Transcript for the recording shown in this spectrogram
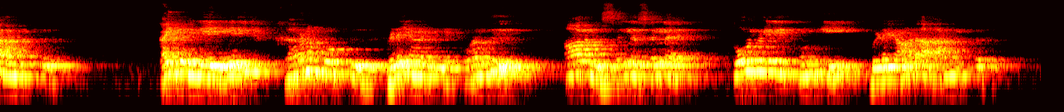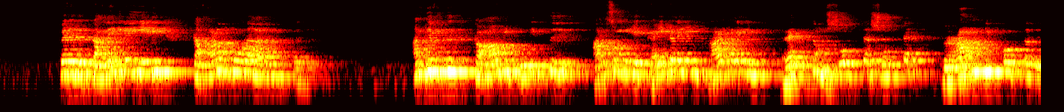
ஆரம்பித்தது கைகளிலே ஏறி கரணம் போட்டு விளையாடிய குரங்கு காலம் செல்ல செல்ல தோள்களிலே தொங்கி விளையாட ஆரம்பித்தது. பிறகு தலையிலே ஏறி தாளம் போட ஆரம்பித்தது. அங்கிருந்து தாவி குதித்து அரசனுடைய கைகளையும் கால்களையும் ரத்தம் சொட்ட சொட்ட பிராண்டி போட்டது.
